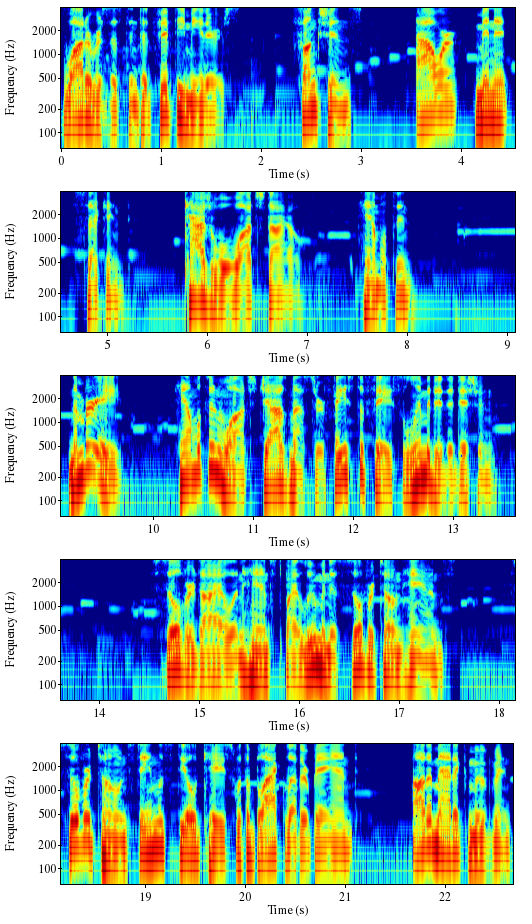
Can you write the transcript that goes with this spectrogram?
Water resistant at 50 meters. Functions hour, minute, second. Casual watch style. Hamilton. Number 8. Hamilton Watch Jazzmaster Face to Face Limited Edition. Silver dial enhanced by luminous silver tone hands. Silver tone stainless steel case with a black leather band. Automatic movement.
